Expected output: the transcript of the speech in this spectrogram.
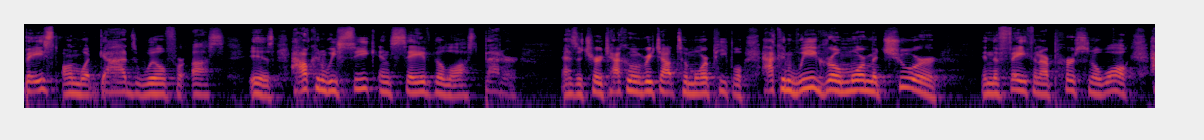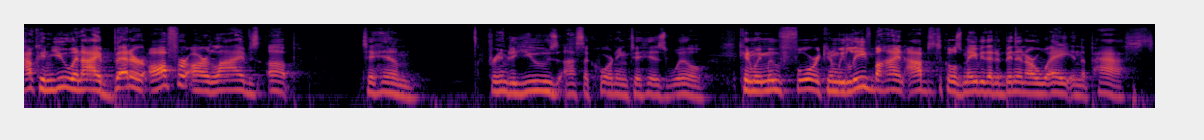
based on what God's will for us is? How can we seek and save the lost better as a church? How can we reach out to more people? How can we grow more mature in the faith in our personal walk? How can you and I better offer our lives up to Him for Him to use us according to His will? Can we move forward? Can we leave behind obstacles maybe that have been in our way in the past?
